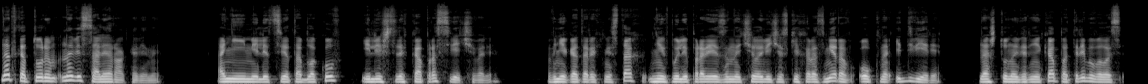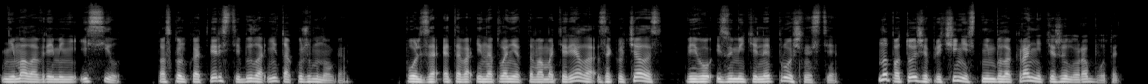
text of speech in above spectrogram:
над которым нависали раковины. Они имели цвет облаков и лишь слегка просвечивали. В некоторых местах в них были прорезаны человеческих размеров окна и двери, на что наверняка потребовалось немало времени и сил, поскольку отверстий было не так уж много. Польза этого инопланетного материала заключалась в его изумительной прочности, но по той же причине с ним было крайне тяжело работать.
